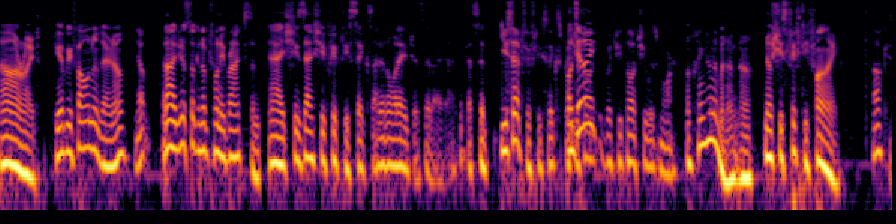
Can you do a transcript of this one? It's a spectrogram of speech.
All right. Do you have your phone in there now? Nope. And I'm just looking up Toni Braxton. Uh, she's actually 56. I don't know what age I said. I, I think I said. You said 56, but Oh, you did I? thought, But you thought she was more. Oh, hang on a minute now. No, she's 55. Okay.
